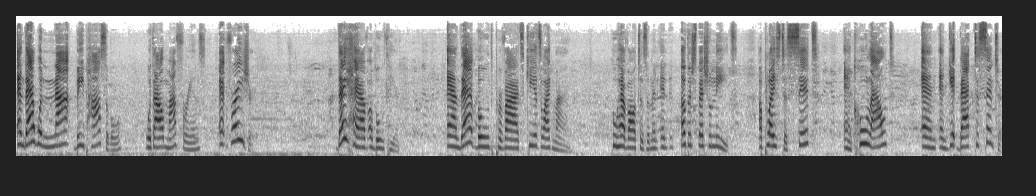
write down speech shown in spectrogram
And that would not be possible without my friends at Fraser. They have a booth here. And that booth provides kids like mine who have autism and, and other special needs a place to sit and cool out and and get back to center.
